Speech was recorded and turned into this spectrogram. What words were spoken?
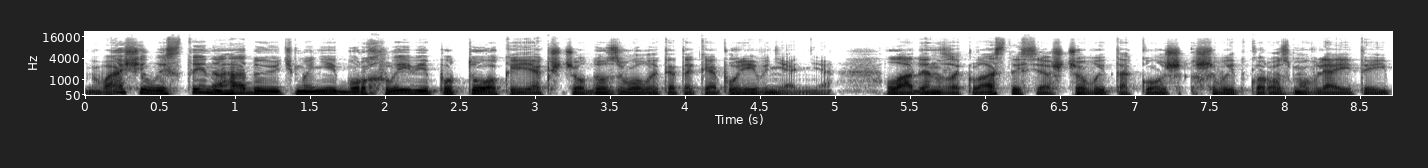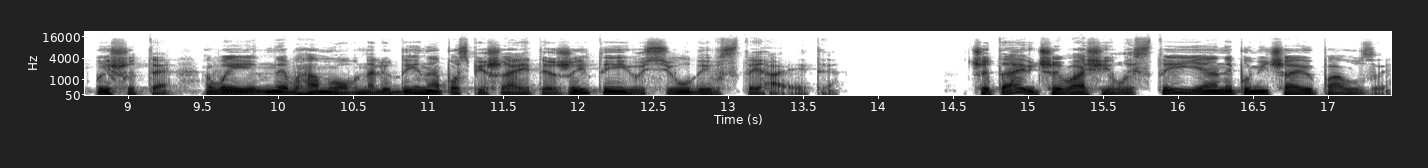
ваші листи нагадують мені бурхливі потоки, якщо дозволите таке порівняння. Ладен закластися, що ви також швидко розмовляєте і пишете. Ви невгамовна людина, поспішаєте жити і усюди встигаєте. Читаючи ваші листи, я не помічаю паузи.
